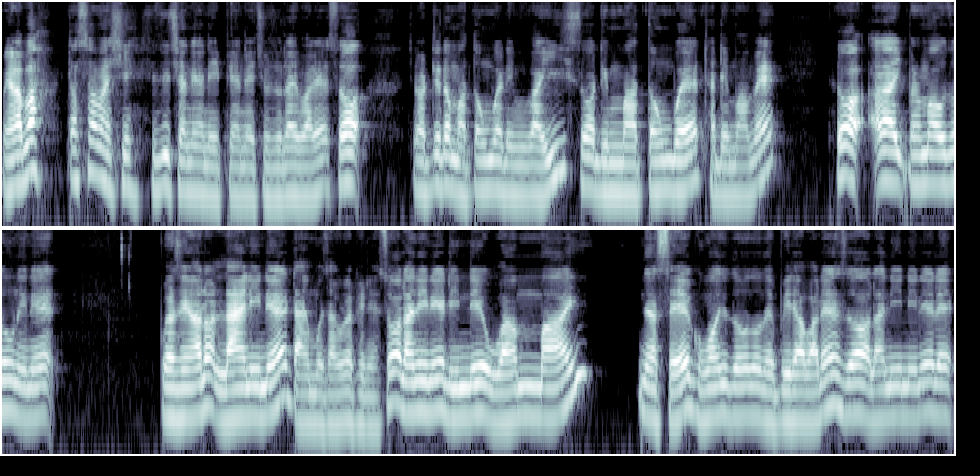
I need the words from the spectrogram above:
မင်္ဂလာပါတက်ဆမရှင် YouTube channel ကနေပြန်လည်ကြိုဆိုလိုက်ပါတယ်ဆိုတော့ကျွန်တော်တက်တော့မှာ3ဘွဲတင်ပြပါကြီးဆိုတော့ဒီမှာ3ဘွဲထပ်တင်ပါမယ်ဆိုတော့အဲ့ဒါပထမဆုံးအနေနဲ့ပွဲစဉ်ကတော့ line လေးနဲ့ diamond စာရက်ဖြစ်နေဆိုတော့ line လေးနဲ့ဒီနေ့1 mile 20ကိုပေါင်းကြီး33နဲ့ပေးထားပါတယ်ဆိုတော့ line အနေနဲ့လည်း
